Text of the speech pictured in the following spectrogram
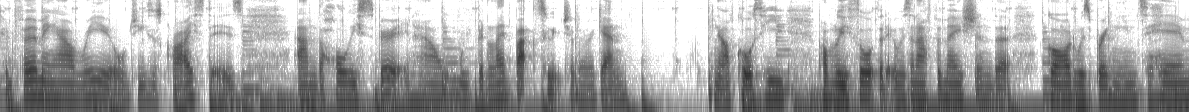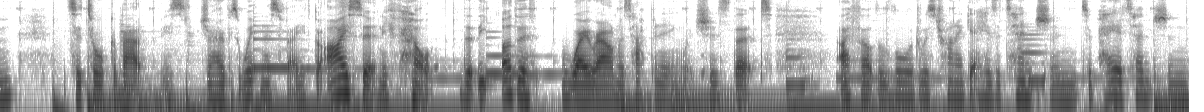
confirming how real Jesus Christ is and the Holy Spirit in how we've been led back to each other again. Now, of course, he probably thought that it was an affirmation that God was bringing to him to talk about his Jehovah's Witness faith, but I certainly felt that the other way around was happening, which is that I felt the Lord was trying to get his attention to pay attention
